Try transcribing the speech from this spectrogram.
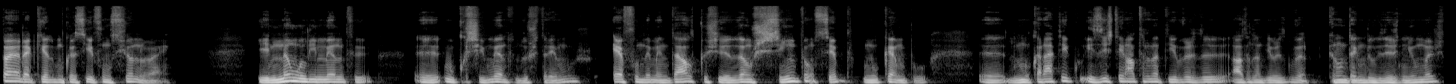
para que a democracia funcione bem e não alimente eh, o crescimento dos extremos, é fundamental que os cidadãos sintam sempre que no campo democrático existem alternativas de, alternativas de governo. Eu não tenho dúvidas nenhumas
